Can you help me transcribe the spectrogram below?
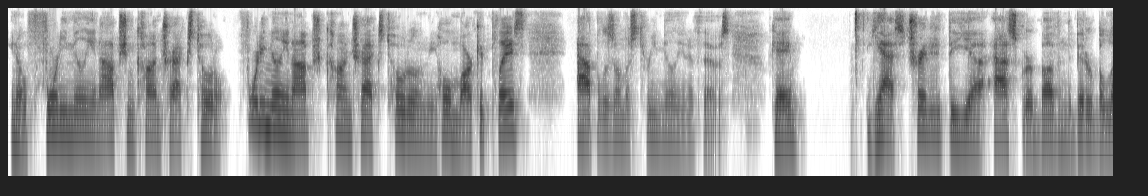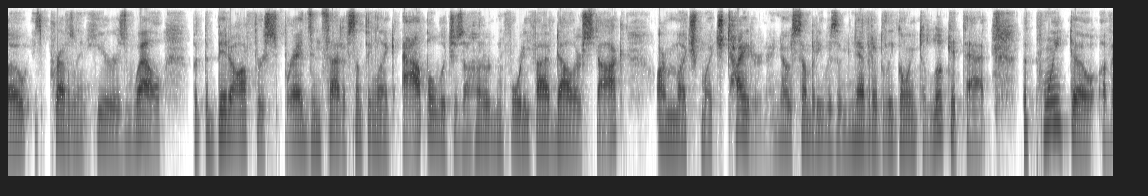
you know 40 million option contracts total. 40 million option contracts total in the whole marketplace. Apple is almost 3 million of those. Okay. Yes, traded at the uh, ask or above and the bid or below is prevalent here as well. But the bid offer spreads inside of something like Apple, which is a $145 stock, are much, much tighter. And I know somebody was inevitably going to look at that. The point, though, of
